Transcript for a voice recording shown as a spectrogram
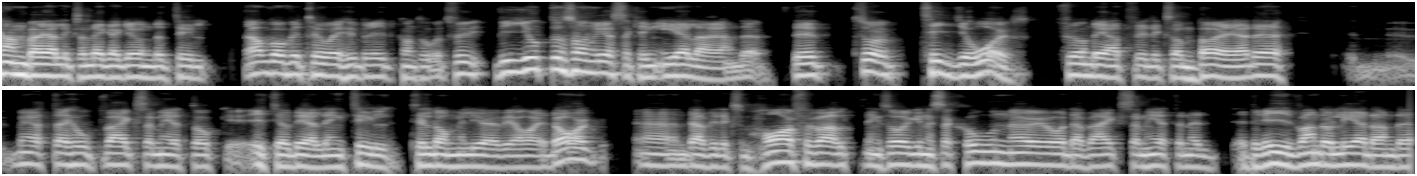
kan börja liksom lägga grunden till ja, vad vi tror är hybridkontoret. För vi, vi har gjort en sån resa kring e-lärande. Det tog tio år från det att vi liksom började möta ihop verksamhet och IT-avdelning till, till de miljöer vi har idag där vi liksom har förvaltningsorganisationer och där verksamheten är drivande och ledande.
